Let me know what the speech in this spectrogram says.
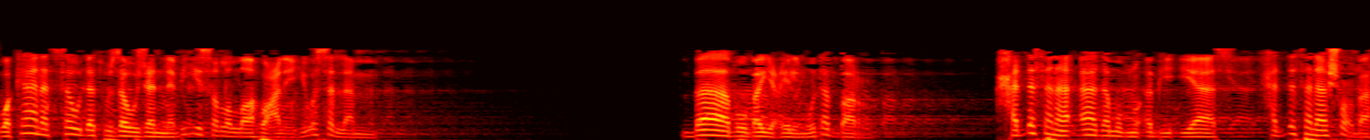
وكانت سودة زوج النبي صلى الله عليه وسلم. باب بيع المدبر. حدثنا آدم بن أبي إياس حدثنا شعبة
